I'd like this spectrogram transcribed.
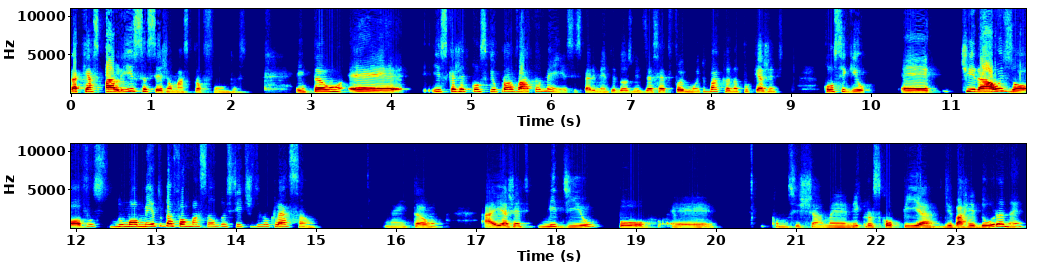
para que as paliças sejam mais profundas. Então, é, isso que a gente conseguiu provar também. Esse experimento de 2017 foi muito bacana, porque a gente conseguiu é, tirar os ovos no momento da formação dos sítios de nucleação. Né? Então, aí a gente mediu por, é, como se chama, é, microscopia de varredura, né?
